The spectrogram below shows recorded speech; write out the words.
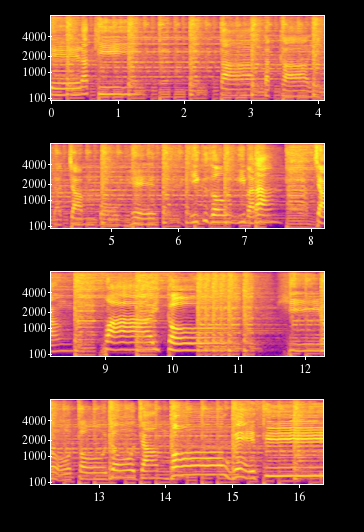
てらき。戦いがジャンボへ。行くぞ今だジャンファイト。ヒーロー登場ジャンボウェイス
